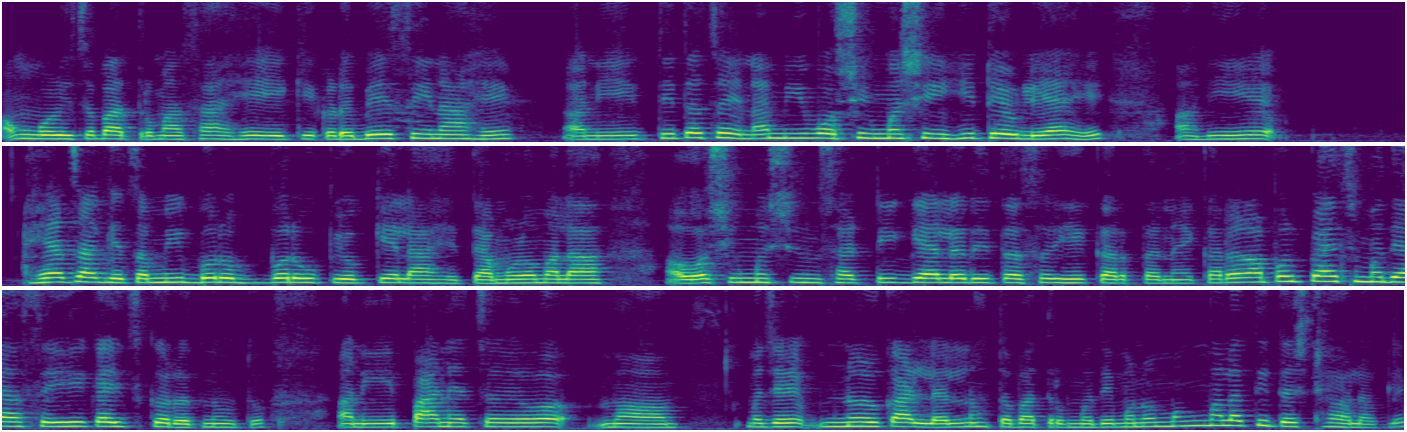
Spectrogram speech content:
आंघोळीचं बाथरूम असं आहे. एकीकडे बेसिन आहे. आणि तिथंच आहे ना मी वॉशिंग मशीन ही ठेवली आहे. आणि ह्या जागेचा मी बरोबर उपयोग केला आहे. त्यामुळं मला वॉशिंग मशीनसाठी गॅलरीत असं हे करता नाही. कारण आपण पॅचमध्ये असं हे काहीच करत नव्हतो. आणि पाण्याचं म, म्हणजे नळ काढलेला नव्हता बाथरूममध्ये म्हणून मग मला तिथेच ठेवावं लागले.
